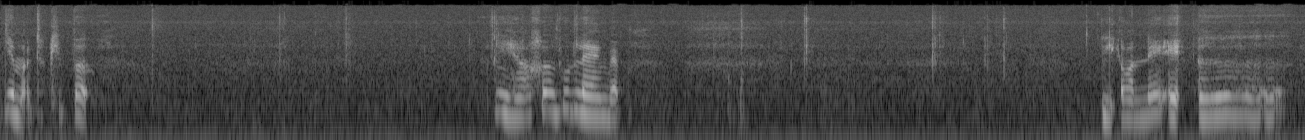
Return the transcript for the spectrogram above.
เยี่ยมมาจากคิปเปอร์นี่ฮะเครื่องทุนแรงแบบลีออนเน่เออ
